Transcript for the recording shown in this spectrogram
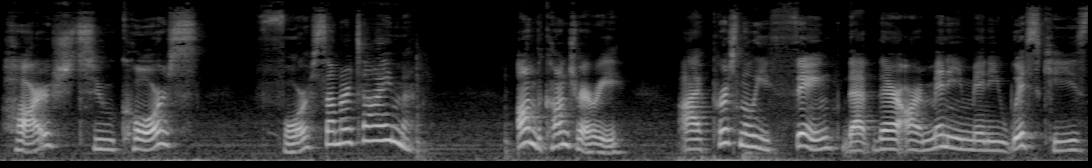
harsh, too coarse for summertime? On the contrary, I personally think that there are many, many whiskeys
